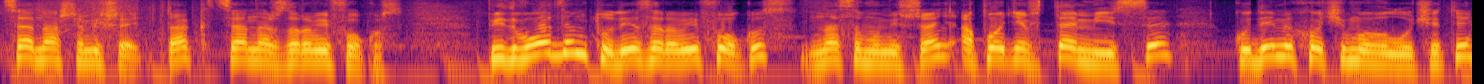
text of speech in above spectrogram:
це наша мішень. Так, це наш зоровий фокус. Підводимо туди зоровий фокус на саму мішень, а потім в те місце, куди ми хочемо влучити.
